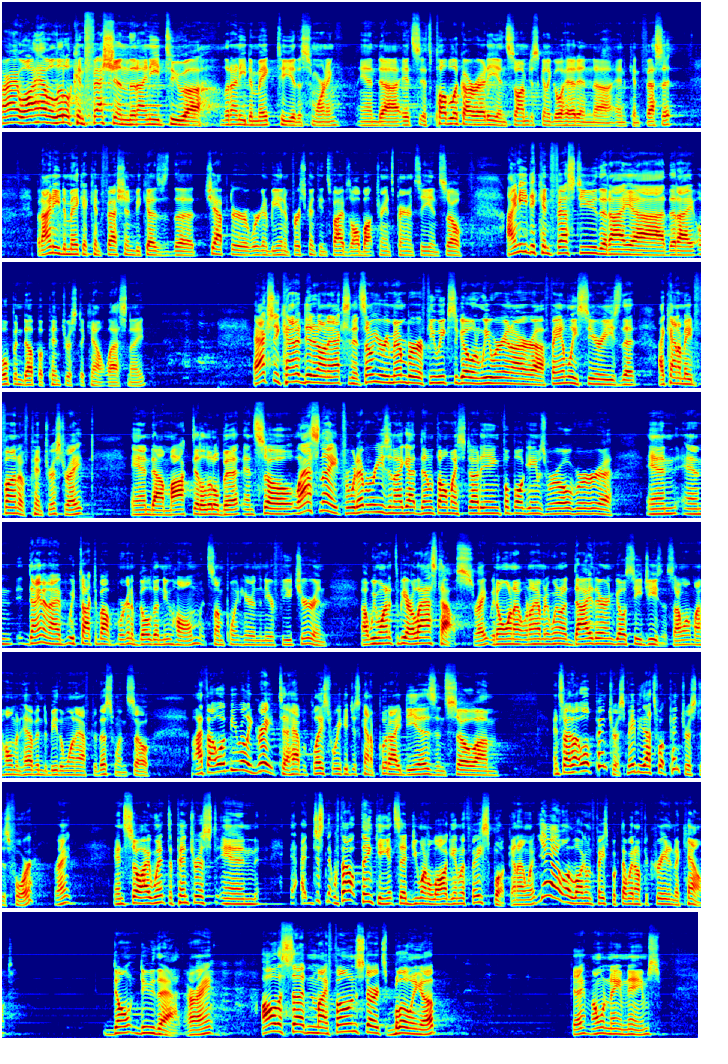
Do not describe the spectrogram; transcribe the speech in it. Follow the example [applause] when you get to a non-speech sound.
All right, well, I have a little confession that I need to, uh, that I need to make to you this morning. And uh, it's, it's public already, and so I'm just going to go ahead and, uh, and confess it. But I need to make a confession because the chapter we're going to be in in 1 Corinthians 5 is all about transparency. And so I need to confess to you that I, uh, that I opened up a Pinterest account last night. Actually, kind of did it on accident. Some of you remember a few weeks ago when we were in our uh, family series that I kind of made fun of Pinterest, right? And uh, mocked it a little bit. And so last night, for whatever reason, I got done with all my studying. Football games were over. Uh, and, and Diane and I, we talked about we're going to build a new home at some point here in the near future. And uh, we want it to be our last house, right? We don't want to, we don't, want to die there and go see Jesus. I want my home in heaven to be the one after this one. So I thought, well, it'd be really great to have a place where we could just kind of put ideas. And so, um, and so I thought, well, Pinterest, maybe that's what Pinterest is for, right? And so I went to Pinterest and just without thinking, it said, Do you want to log in with Facebook? And I went, Yeah, well, I'll log in with Facebook. That way I don't have to create an account. Don't do that, all right? All of a sudden, my phone starts blowing up. Okay, I won't name names.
